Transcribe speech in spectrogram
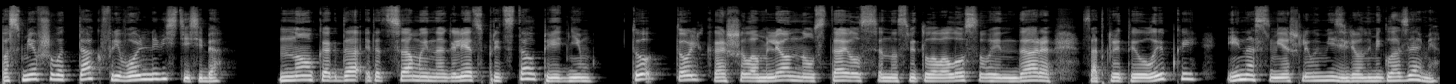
посмевшего так фривольно вести себя. Но когда этот самый наглец предстал перед ним, то только ошеломленно уставился на светловолосого Индара с открытой улыбкой и насмешливыми зелеными глазами.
